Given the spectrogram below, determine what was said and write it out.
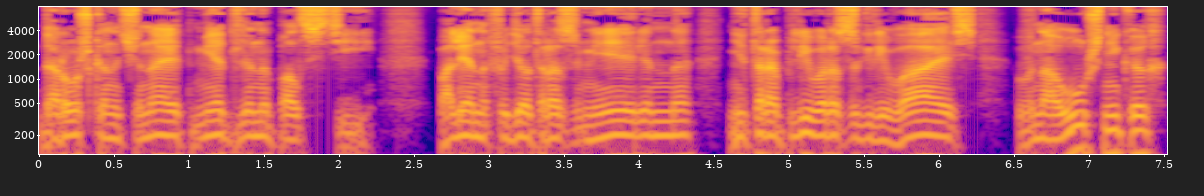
Дорожка начинает медленно ползти. Поленов идет размеренно, неторопливо разогреваясь, в наушниках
